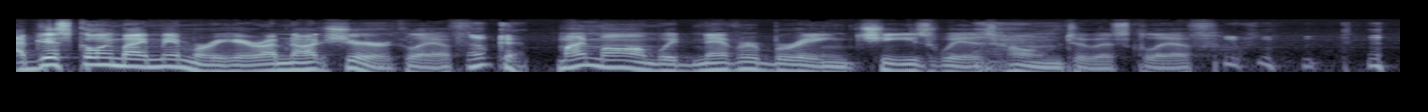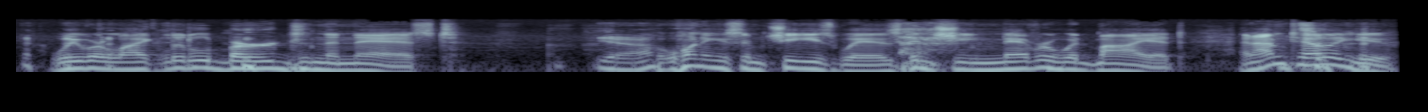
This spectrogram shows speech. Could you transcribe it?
I'm just going by memory here. I'm not sure, Cliff. Okay. My mom would never bring cheese whiz home to us, Cliff. we were like little birds in the nest Yeah. wanting some cheese whiz, and she never would buy it. And I'm telling you,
